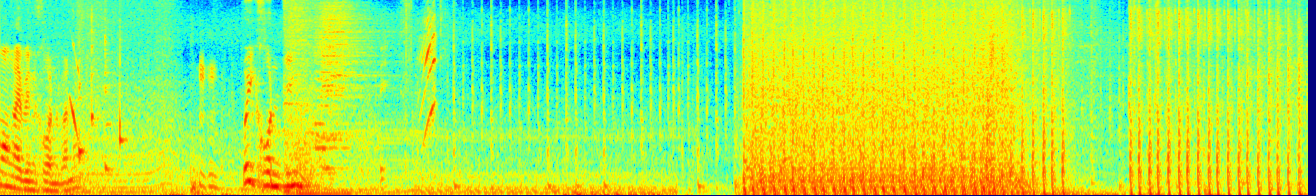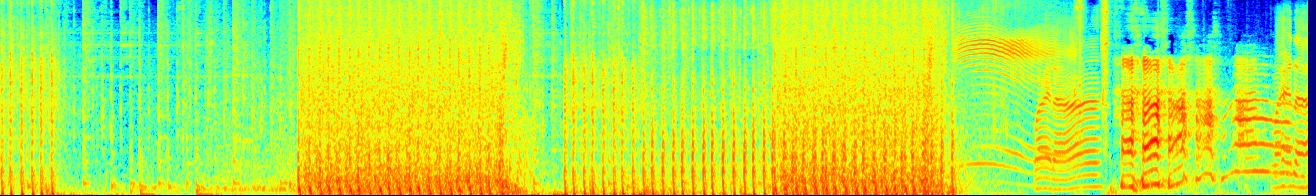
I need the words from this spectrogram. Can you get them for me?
มองไงเป็นคนวะเนี่ยเฮ้ยคนจริง ไม่นะ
